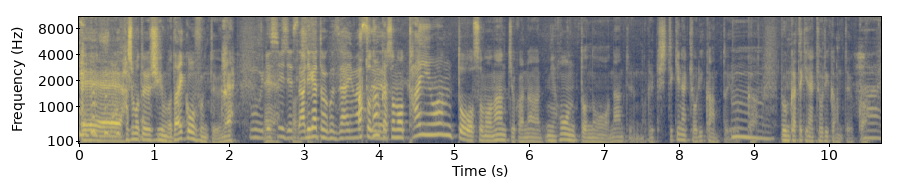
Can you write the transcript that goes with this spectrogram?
えー 橋本義文も大興奮というね。もう嬉しいです。えーありがとうございます。あとなんかその台湾とそのなんていうかな日本とのなんていうの歴史的な距離感というか、うん文化的な距離感というか、はい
